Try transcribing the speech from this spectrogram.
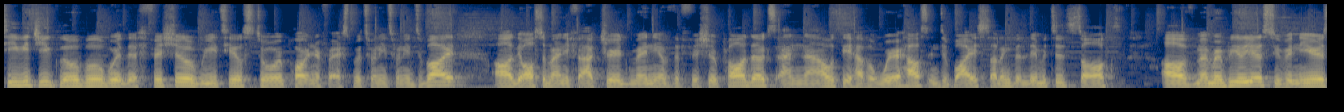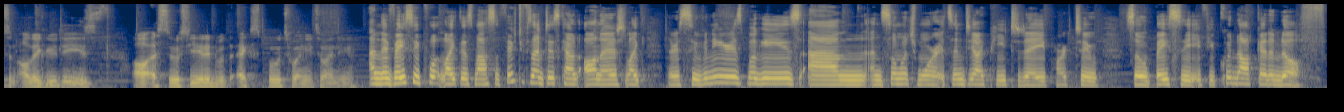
TVG Global were the official retail store partner for Expo 2020 Dubai. Uh, they also manufactured many of the Fisher products, and now they have a warehouse in Dubai selling the limited stocks of memorabilia, souvenirs, and other goodies uh, associated with Expo 2020. And they basically put like this massive 50% discount on it. Like there's souvenirs, buggies, um, and so much more. It's in DIP today, part two. So basically, if you could not get enough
